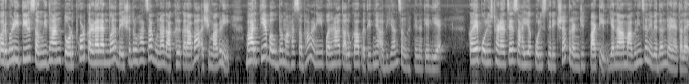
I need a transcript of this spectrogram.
परभणीतील संविधान तोडफोड करणाऱ्यांवर देशद्रोहाचा गुन्हा दाखल करावा अशी मागणी भारतीय बौद्ध महासभा आणि पन्हाळा तालुका प्रतिज्ञा अभियान संघटनेनं केली आहे. कळे पोलीस ठाण्याचे सहाय्यक पोलीस निरीक्षक रणजित पाटील यांना मागणीचं निवेदन देण्यात आलंय.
